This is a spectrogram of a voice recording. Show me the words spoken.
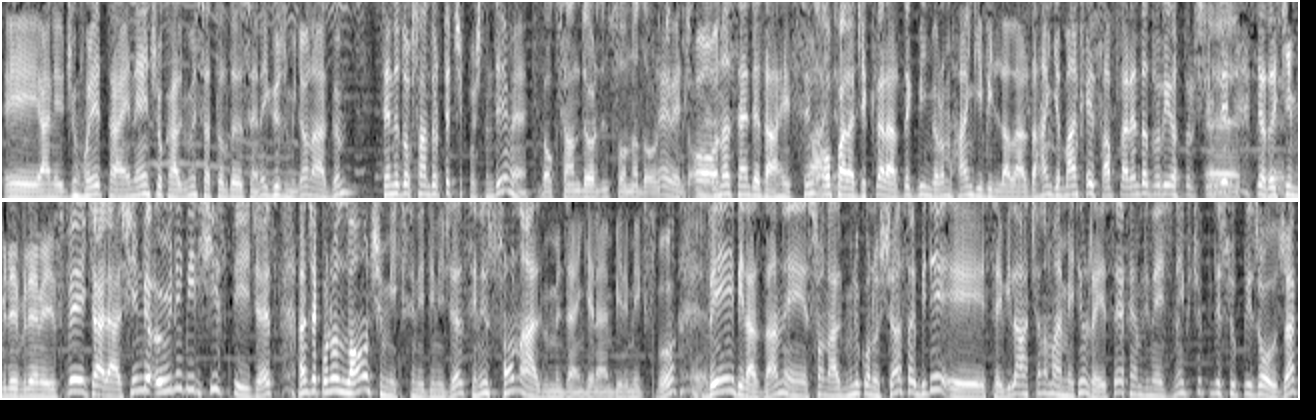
Ee, yani Cumhuriyet tarihinin en çok albümü satıldığı sene 100 milyon albüm. Sen de 94'te çıkmıştın değil mi? 94'ün sonuna doğru Evet çıkmıştı. o- ona sen de dahilsin. O Aynen. paracıklar artık bilmiyorum hangi villalarda, hangi banka hesaplarında duruyordur şimdi Evet, ya da evet. kim bile bilemeyiz. Pekala şimdi öyle bir his diyeceğiz. Ancak bunun launch mixini dinleyeceğiz. Senin son albümünden gelen bir mix bu. Evet. Ve birazdan e, son albümünü konuşacağız. Bir de e, sevgili Ahçanam Ahmet'in RSFM dinleyicilerine küçük bir de sürprizi olacak.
